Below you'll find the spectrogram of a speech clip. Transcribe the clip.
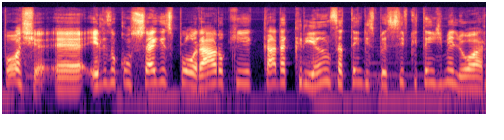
Poxa, é, eles não conseguem explorar o que cada criança tem de específico e tem de melhor.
